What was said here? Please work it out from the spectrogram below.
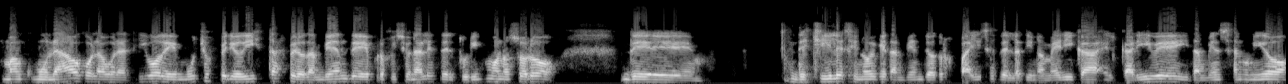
mancomunado, colaborativo de muchos periodistas, pero también de profesionales del turismo, no solo de, de Chile, sino que también de otros países de Latinoamérica, el Caribe y también se han unido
